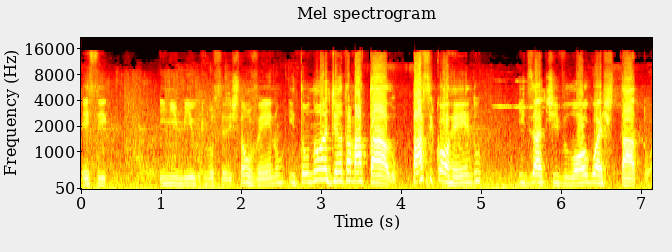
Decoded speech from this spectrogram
Esse inimigo que vocês estão vendo. Então não adianta matá-lo. Passe correndo e desative logo a estátua.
